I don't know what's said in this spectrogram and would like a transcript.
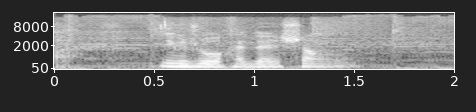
那个时候还在上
